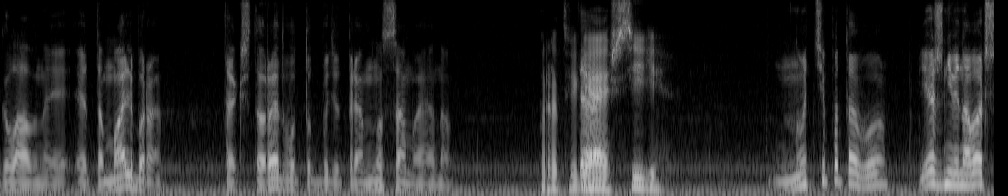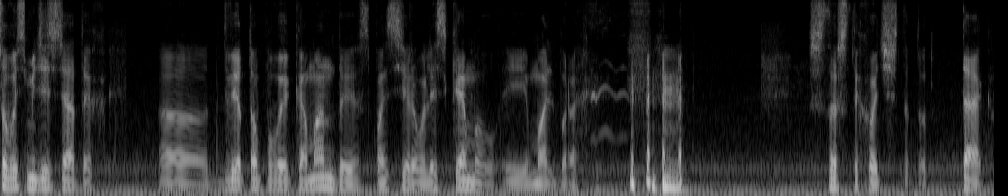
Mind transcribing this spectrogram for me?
главный, это Мальборо. Так что Редвуд тут будет прям, ну, самое оно. Продвигаешь Сиги. Ну, типа того. Я же не виноват, что в 80-х э, две топовые команды спонсировались Camel и Мальборо. Что ж ты хочешь-то тут? Так,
